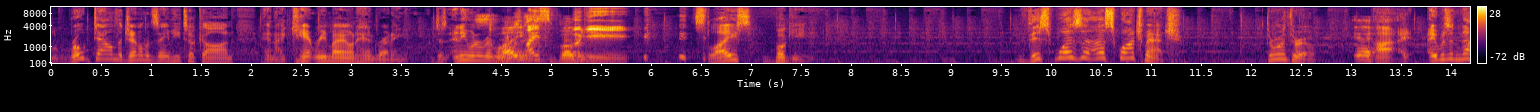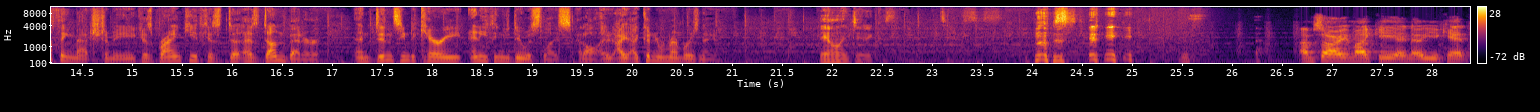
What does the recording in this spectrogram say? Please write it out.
wrote down the gentleman's name he took on, and I can't read my own handwriting. Does anyone remember? his name? Boogie. boogie. Slice Boogie. This was a, a squash match, through and through. Eh, Uh, I- it was a nothing match to me because Brian Keith has, has done better and didn't seem to carry anything to do with Slice at all. I, I couldn't remember his name. They only did it because Texas. I'm just kidding. I'm sorry, Mikey. I know you can't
